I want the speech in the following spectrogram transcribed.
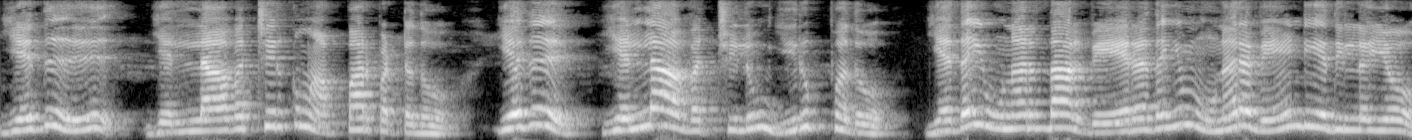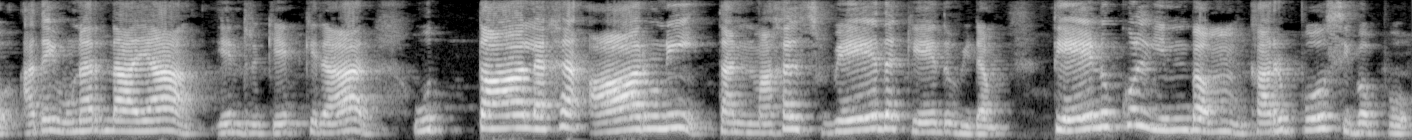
எது எல்லாவற்றிற்கும் அப்பாற்பட்டதோ? எது எல்லாவற்றிலும் இருப்பதோ? எதை உணர்ந்தால் வேறெதையும் உணர வேண்டியதில்லையோ? அதை உணர்ந்தாயா? என்று கேட்கிறார் உத்தாலக ஆருணி தன் மகள் ஸ்வேத கேதுவிடம். தேனுக்குள் இன்பம் கருப்போ சிவப்போ?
